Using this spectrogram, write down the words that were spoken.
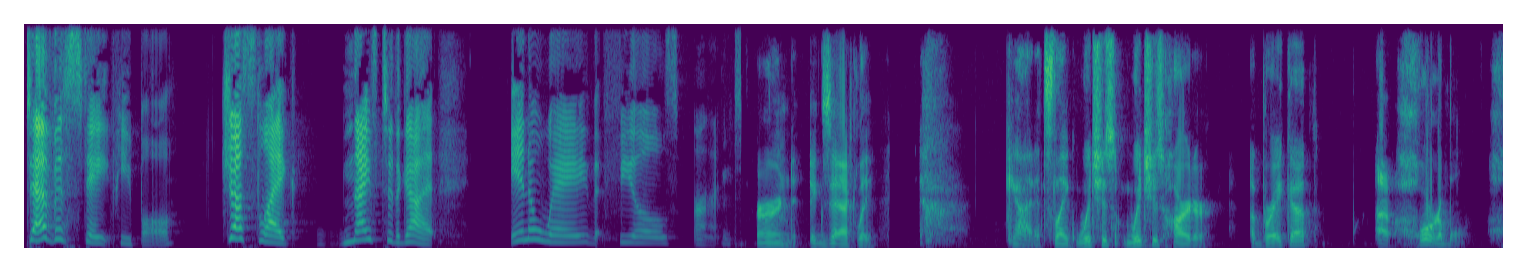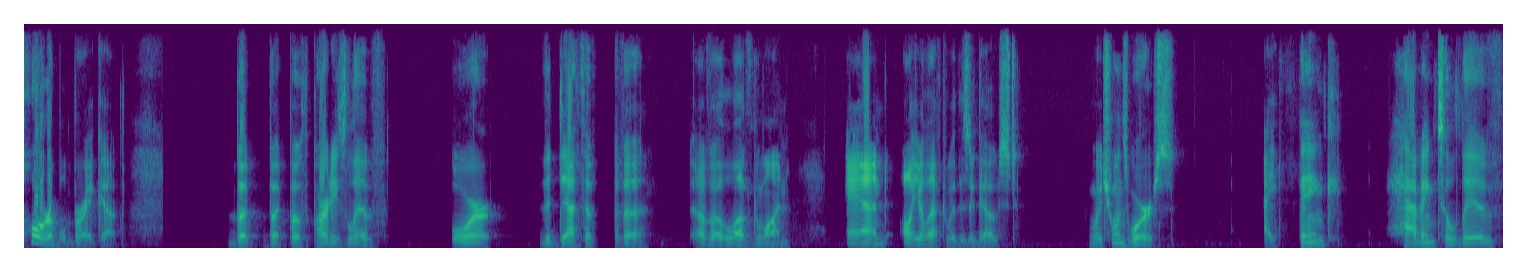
devastate people, just like knife to the gut, in a way that feels earned. Earned exactly. God, it's like which is which is harder, a breakup, a horrible, horrible breakup, but but both parties live, or the death of a of a loved one, and all you're left with is a ghost. Which one's worse? I think having to live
